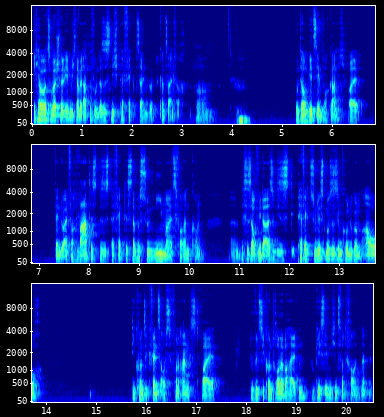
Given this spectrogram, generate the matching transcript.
Ich habe aber zum Beispiel eben mich damit abgefunden, dass es nicht perfekt sein wird, ganz einfach. Ähm, und darum geht es eben auch gar nicht, weil wenn du einfach wartest, bis es perfekt ist, dann wirst du niemals vorankommen. Ähm, es ist auch wieder, also dieses Perfektionismus ist im Grunde genommen auch die Konsequenz aus von Angst, weil du willst die Kontrolle behalten, du gehst eben nicht ins Vertrauen.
